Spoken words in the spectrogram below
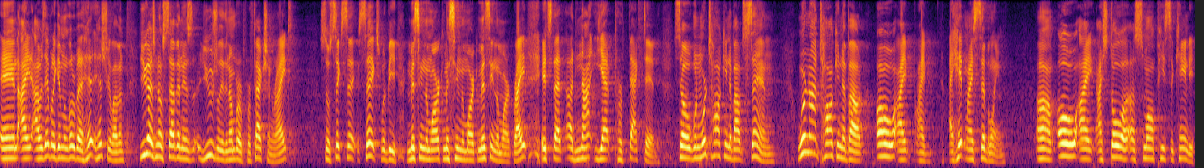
And I, I was able to give them a little bit of history lesson. You guys know seven is usually the number of perfection, right? So 666 would be missing the mark, missing the mark, missing the mark, right? It's that uh, not yet perfected. So when we're talking about sin, we're not talking about, oh, I, I I hit my sibling. Um, oh, I, I stole a, a small piece of candy.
